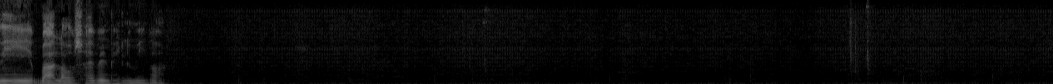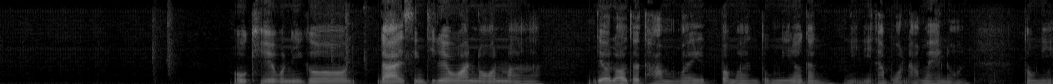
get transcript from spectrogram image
นี่บ้านเราใช้เป็นพีระมิดก่อน โอเค วันนี้ก็ได้สิ่งที่เรียกว่านอนมา เดี๋ยวเราจะทำไว้ประมาณตรงนี้แล้วกัน นี่นี่ทำบ่อน้ำไว้ให้นอน ตรงนี้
